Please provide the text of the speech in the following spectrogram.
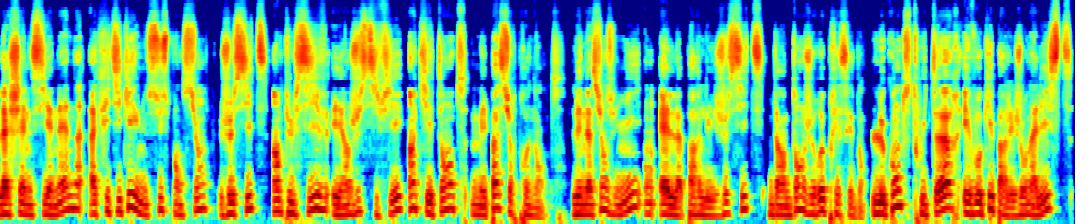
La chaîne CNN a critiqué une suspension, je cite, impulsive et injustifiée, inquiétante mais pas surprenante. Les Nations Unies ont, elles, parlé, je cite, d'un dangereux précédent. Le compte Twitter évoqué par les journalistes,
